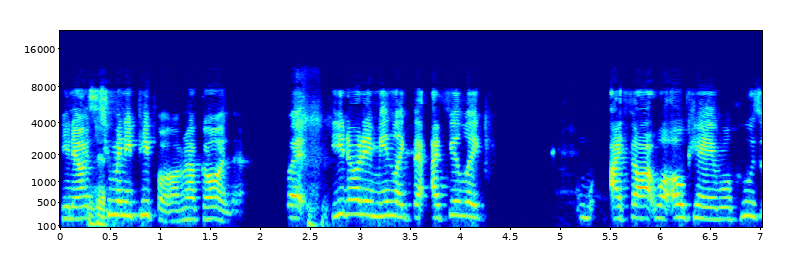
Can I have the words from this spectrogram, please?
You know, it's Yeah. too many people. I'm not going there. But you know what I mean? Like that. I feel like I thought, well, okay, well, who's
